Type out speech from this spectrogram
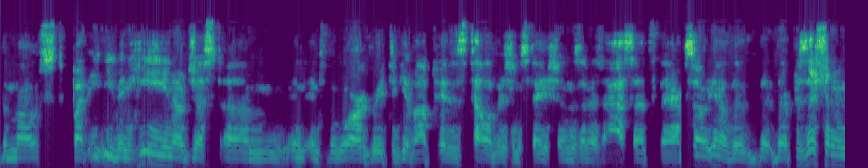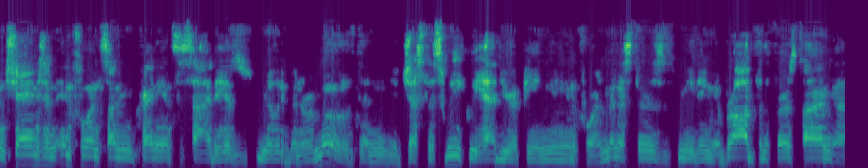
the most. But even he, you know, just um, in, into the war agreed to give up his television stations and his assets there. So, you know, the, the, their position and change and influence on Ukrainian society has really been removed. And just this week, we had European Union foreign ministers meeting abroad for the first time uh,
